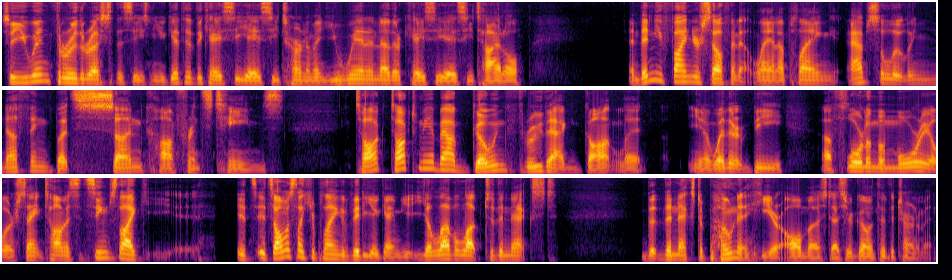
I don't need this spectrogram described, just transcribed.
So you win through the rest of the season. You get to the KCAC tournament. You win another KCAC title. And then you find yourself in Atlanta playing absolutely nothing but Sun Conference teams. Talk talk to me about going through that gauntlet. You know, whether it be a Florida Memorial or St. Thomas, it seems like eh, it's it's almost like you're playing a video game. You, you level up to the next the, the next opponent here almost as you're going through the tournament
